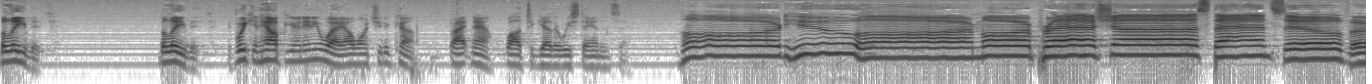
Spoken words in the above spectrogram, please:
believe it. Believe it. If we can help you in any way, I want you to come right now while together we stand and sing. Lord, you are more precious than silver.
